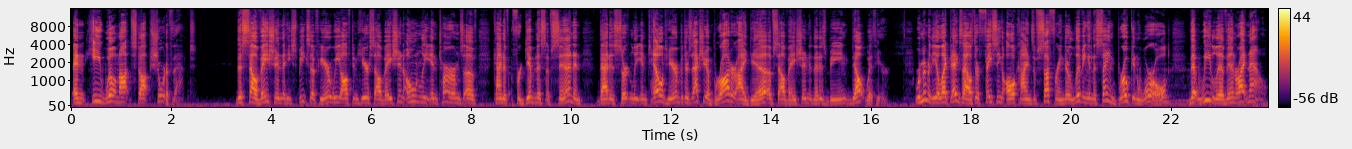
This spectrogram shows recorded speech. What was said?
And he will not stop short of that. This salvation that he speaks of here, we often hear salvation only in terms of kind of forgiveness of sin, and that is certainly entailed here, but there's actually a broader idea of salvation that is being dealt with here. Remember, the elect exiles, they're facing all kinds of suffering. They're living in the same broken world that we live in right now.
